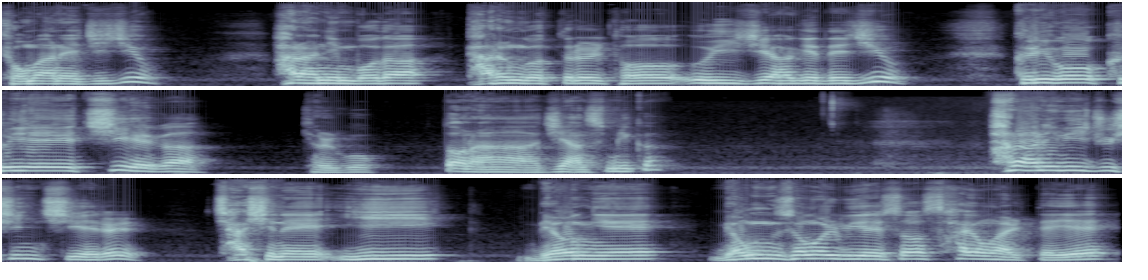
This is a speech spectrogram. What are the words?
교만해지지요. 하나님보다 다른 것들을 더 의지하게 되지요. 그리고 그의 지혜가 결국 떠나지 않습니까? 하나님이 주신 지혜를 자신의 이익, 명예, 명성을 위해서 사용할 때에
